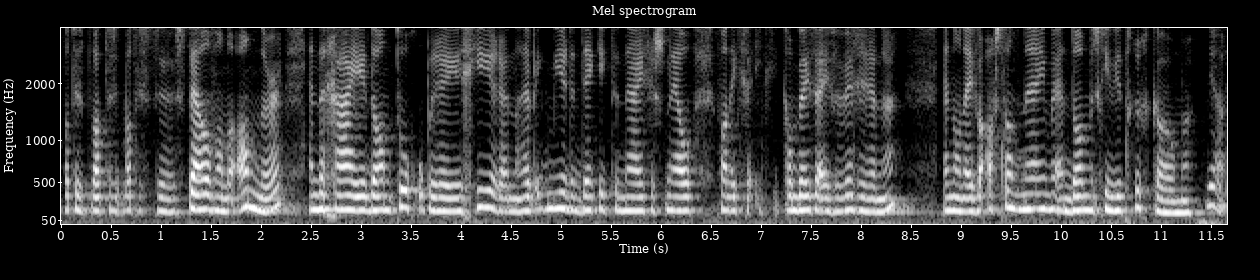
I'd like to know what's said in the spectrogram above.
Wat is, wat, is, wat is de stijl van de ander? En daar ga je dan toch op reageren. En dan heb ik meer, de, denk ik, de neiging snel van ik, ik, ik kan beter even wegrennen. En dan even afstand nemen en dan misschien weer terugkomen. Ja.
